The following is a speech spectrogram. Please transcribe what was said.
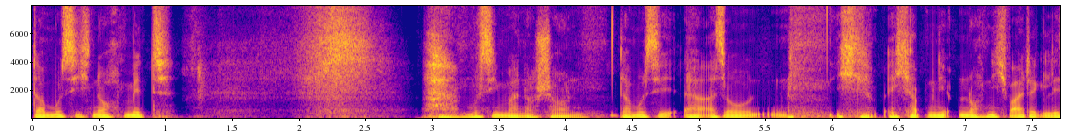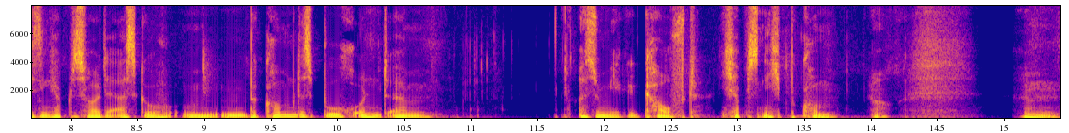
da muss ich noch mit, muss ich mal noch schauen. Da muss ich, äh, also ich, ich habe noch nicht weitergelesen, ich habe das heute erst bekommen, das Buch, und ähm, also mir gekauft. Ich habe es nicht bekommen. Ja. Ähm,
